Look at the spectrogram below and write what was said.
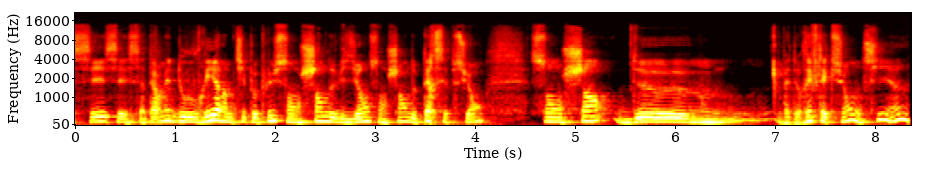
ça permet d'ouvrir un petit peu plus son champ de vision, son champ de perception, son champ de, bah, de réflexion aussi, hein,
